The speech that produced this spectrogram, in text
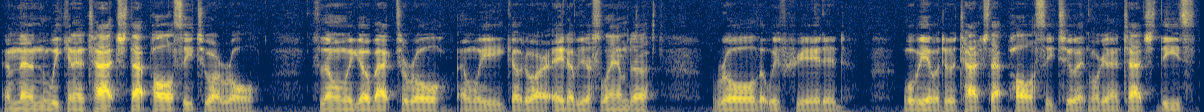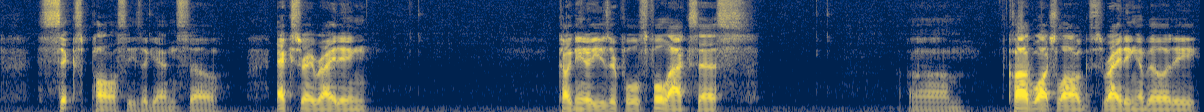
and then we can attach that policy to our role. So then when we go back to role and we go to our AWS Lambda role that we've created, we'll be able to attach that policy to it. And we're going to attach these six policies again. So X-ray writing, Cognito user pools, full access, um, CloudWatch logs, writing ability,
